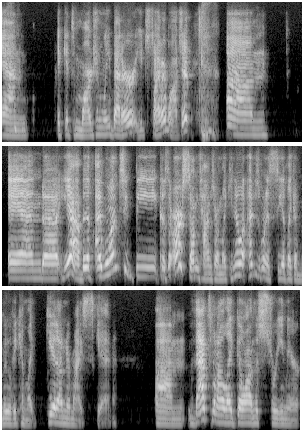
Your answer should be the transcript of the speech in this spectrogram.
and it gets marginally better each time I watch it. Um, and uh, yeah, but if I want to be, because there are some times where I'm like, you know what, I just want to see if like a movie can like get under my skin. Um, that's when I'll like go on the streamer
